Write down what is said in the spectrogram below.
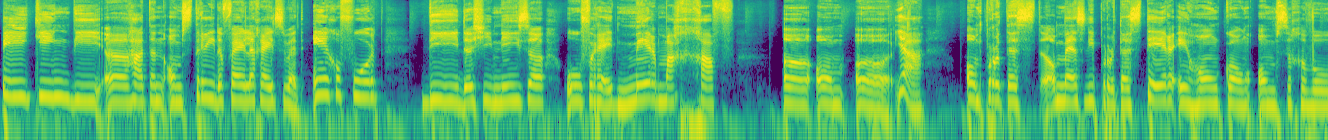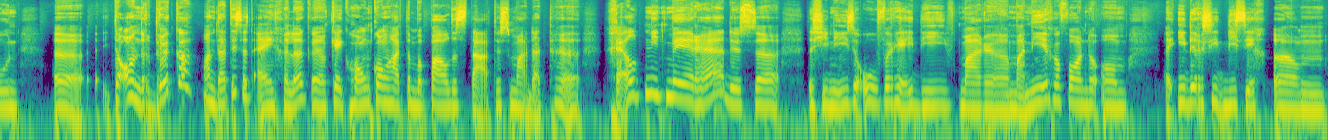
Peking die, uh, had een omstreden veiligheidswet ingevoerd. Die de Chinese overheid meer macht gaf uh, om, uh, ja, om, protest, om mensen die protesteren in Hongkong, om ze gewoon te onderdrukken. Want dat is het eigenlijk. kijk, Hongkong had een bepaalde status, maar dat geldt niet meer. Hè? Dus de Chinese overheid die heeft maar een manier gevonden om iedereen die zich. Um,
